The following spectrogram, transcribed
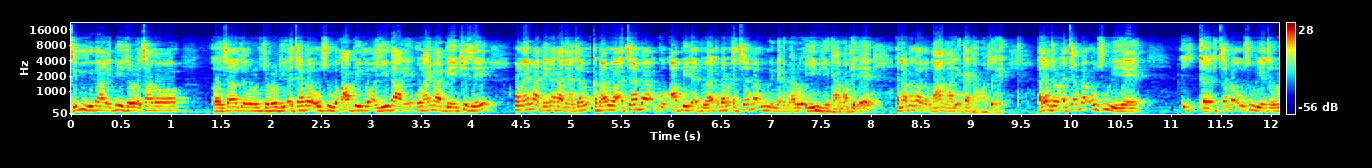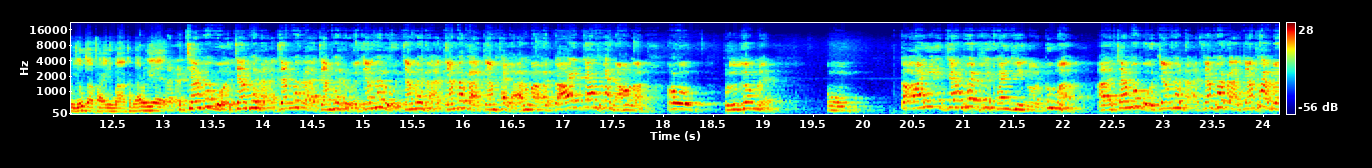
ဈေးသူဈေးသားတွေပြီးကျွန်တော်အခြားသောအခြားကျွန်တော်တို့ဒီအကြမ်းဖက်အုပ်စုအားပေးသောအရေးသားတွေ online မှာတင်ဖြစ်စေ online မှာတင်တဲ့ခါကျခင်ဗျားတို့ကအကြမ်းဖက်ကိုအားပေးတဲ့အတွက်ခင်ဗျားတို့အကြမ်းဖက်ဥပဒေနဲ့ခင်ဗျားတို့အရေးယူခံမှာဖြစ်တယ်နောက်တစ်ခါကျတော့ငါးငါးတွေတက်ခံမှာဖြစ်တယ်ဒါကြောင့်ကျွန်တော်အကြမ်းဖက်အုပ်စုတွေရဲ့ အကြမ်းဖက်အုပ်စုတွေရဲ့ကျွန်တော်ရုပ်သံဖိုင်တွေမှာခင်ဗျားတို့ရဲ့အကျန်းဖက်ကိုအကျန်းဖက်တာအကျန်းဖက်ကအကျန်းဖက်လို့အကျန်းဖက်လို့အကျန်းဖက်တာအကျန်းဖက်ကအကျန်းဖက်တာဟိုမှာအတားအကျန်းဖက်တာဟုတ်လားဟိုဘယ်လိုပြောမလဲဟိုတအားကြီးအကျန်းဖက်ဖြစ်ခိုင်းချင်တော့သူ့မှာအကျန်းဖက်ကိုအကျန်းဖက်တာအကျန်းဖက်ကအကျန်းဖက်ပဲ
